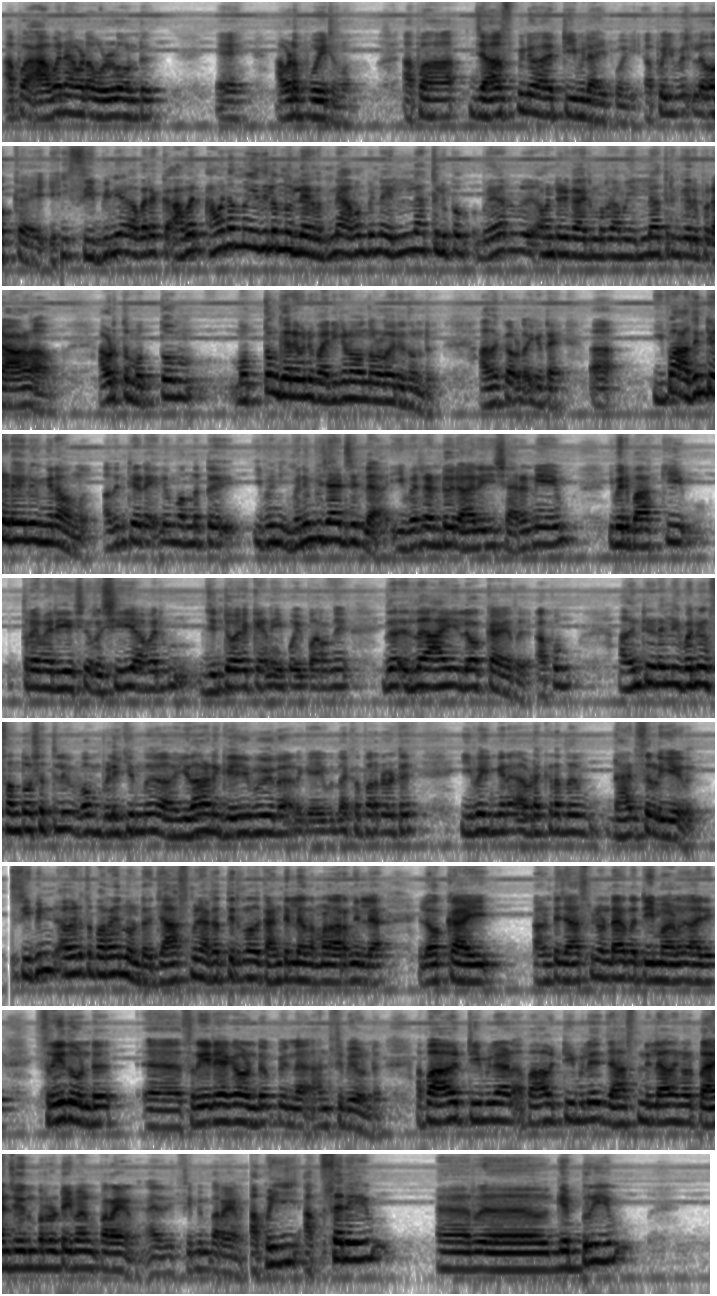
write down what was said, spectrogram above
അപ്പോൾ അവൻ അവിടെ ഉള്ളതുകൊണ്ട് അവിടെ പോയിരുന്നു. അപ്പോൾ ആ ജാസ്മിനും ആ ടീമിലായി പോയി അപ്പോൾ ഇവർ ലോക്കായി. ഈ സിബിന് അവരൊക്കെ അവൻ അവനൊന്നും ഇതിലൊന്നും ഇല്ലായിരുന്നു. പിന്നെ അവൻ പിന്നെ എല്ലാത്തിലും ഇപ്പം വേറൊരു അവന്റെ ഒരു കാര്യം പറഞ്ഞാൽ അവൻ എല്ലാത്തിലും കയറി ഇപ്പോൾ ഒരാളാവും. അവിടുത്തെ മൊത്തം മൊത്തം കയറി അവന് ഭരിക്കണമെന്നുള്ള ഒരിതുണ്ട് അതൊക്കെ അവിടെ നിൽക്കട്ടെ ഇവ അതിന്റെ ഇടയിലും ഇങ്ങനെ വന്ന്. അതിന്റെ ഇടയിലും വന്നിട്ട് ഇവൻ ഇവനും വിചാരിച്ചില്ല. ഇവർ രണ്ടുപേരും ആര് ഈ ശരണ്യയും ഇവർ ബാക്കി ഇത്രയും വരെ ഋഷി അവരും ജിൻഡോയൊക്കെയാണെങ്കിൽ പോയി പറഞ്ഞ് ആയി ലോക്കായത്. അപ്പം അതിന്റെ ഇടയിൽ ഇവന് സന്തോഷത്തിൽ ഇവൻ വിളിക്കുന്നു ഇതാണ് ഗെയിം ഇതാണ് ഗെയിം എന്നൊക്കെ പറഞ്ഞിട്ട് ഇവ ഇങ്ങനെ അവിടെ കിടന്ന് ഡാൻസ് കളിക്കുകയാണ്. സിബിൻ അവരടുത്ത് പറയുന്നുണ്ട് ജാസ്മിൻ അകത്തിരുന്നത് കണ്ടില്ല നമ്മൾ അറിഞ്ഞില്ല ലോക്കായി. അതുകൊണ്ട് ജാസ്മിൻ ഉണ്ടായിരുന്ന ടീമാണ് ആര്? ശ്രീതുണ്ട് ശ്രീരേഖ ഉണ്ട് പിന്നെ ഹൻസിബയുണ്ട് അപ്പോൾ ആ ഒരു ടീമിലാണ് അപ്പോൾ ആ ഒരു ടീമിൽ ജാസ്മിൻ ഇല്ലാതെ ഞങ്ങൾ പ്ലാൻ ചെയ്തെന്ന് പറഞ്ഞിട്ട് ഇവൻ പറയാണ് സിബിൻ പറയാണ്. അപ്പോൾ ഈ അപ്സരയും ഗബ്രിയും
